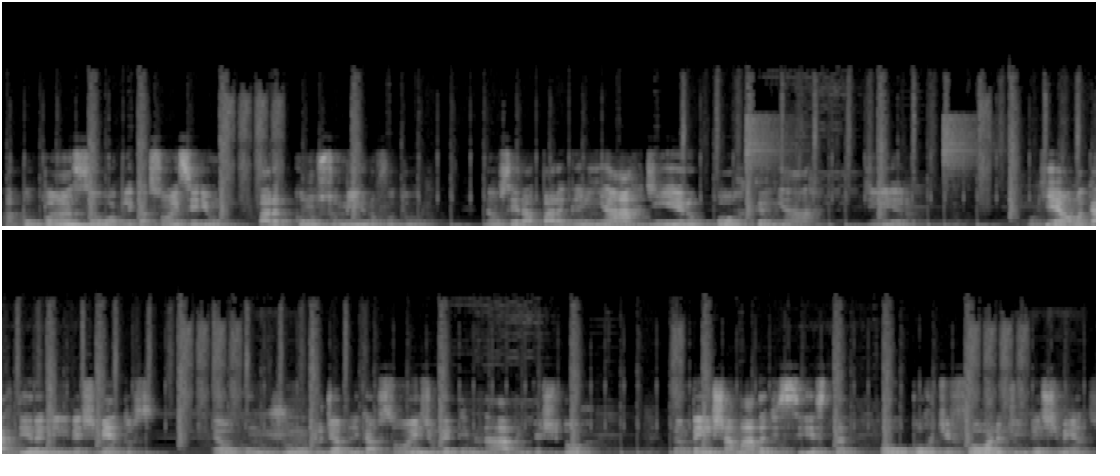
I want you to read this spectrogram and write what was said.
A poupança ou aplicações seriam para consumir no futuro. Não será para ganhar dinheiro por ganhar dinheiro. O que é uma carteira de investimentos? É o conjunto de aplicações de um determinado investidor, também chamada de cesta ou portfólio de investimentos.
